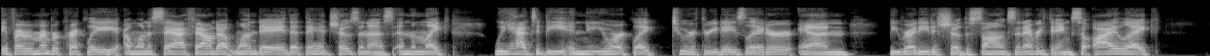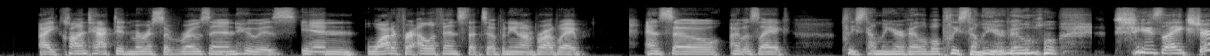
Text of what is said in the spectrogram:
if I remember correctly, I want to say I found out one day that they had chosen us, and then like we had to be in New York like two or three days later and be ready to show the songs and everything. So I like I contacted Marissa Rosen, who is in Water for Elephants, that's opening on Broadway. And so I was like, please tell me you're available. Please tell me you're available. She's like, sure,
